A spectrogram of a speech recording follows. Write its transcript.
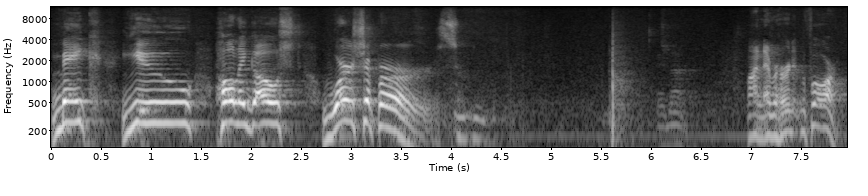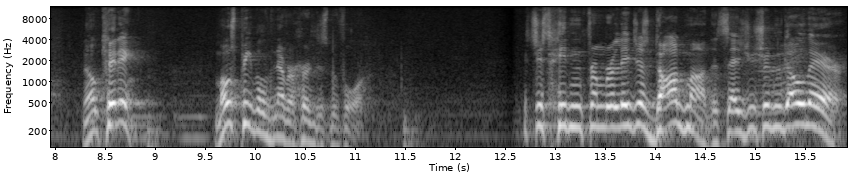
make you Holy Ghost worshipers. Mm-hmm. I never heard it before. No kidding. Most people have never heard this before. It's just hidden from religious dogma that says you shouldn't go there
